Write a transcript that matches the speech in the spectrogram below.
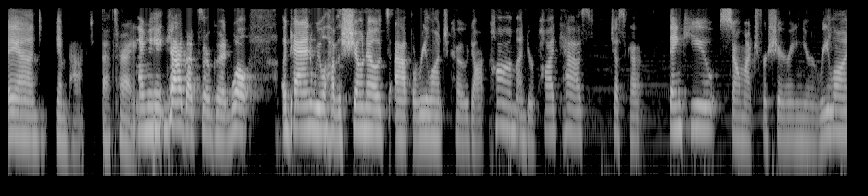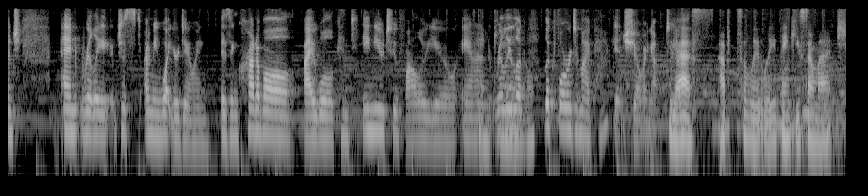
and impact. That's right. I mean, yeah, that's so good. Well, again, we will have the show notes at the relaunchco.com under podcast. Jessica, thank you so much for sharing your relaunch. And really, just, I mean, what you're doing is incredible. I will continue to follow you and thank really you. look look forward to my package showing up too. Yes, absolutely. Thank you so much.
